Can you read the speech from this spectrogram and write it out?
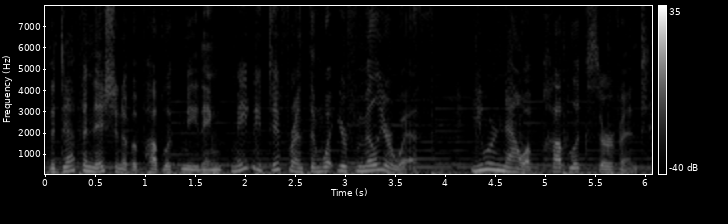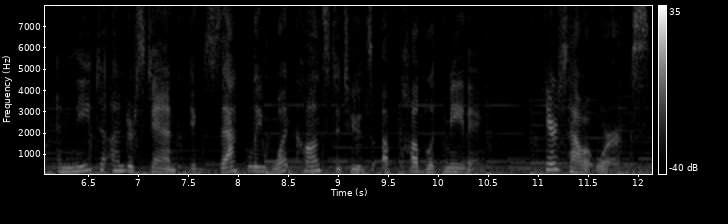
the definition of a public meeting may be different than what you're familiar with. You are now a public servant and need to understand exactly what constitutes a public meeting. Here's how it works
